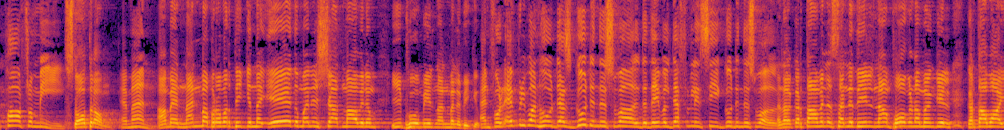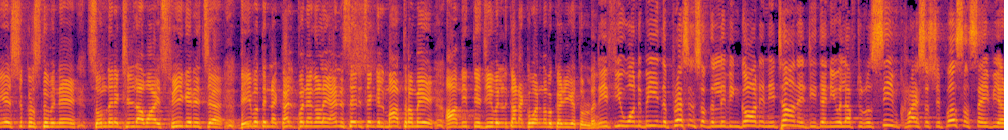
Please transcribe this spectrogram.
apart from me. സ്തോത്രം Amen. ആമേൻ നന്മ പ്രവർത്തിക്കുന്ന ഏത് മനുഷ്യാത്മാവിനും ഈ ഭൂമിയിൽ നന്മ ലഭിക്കും And for everyone who does good in this world, they will definitely see good in this world. എന്നാൽ കർത്താവിന്റെ സന്നിധിയിൽ നാം പോകണമെങ്കിൽ കർത്താവായ യേശു ക്രിസ്തുവിനെ സ്വന്തം രക്ഷിതാവായി സ്വീകരിച്ച് ദൈവത്തിന്റെ കൽപ്പനകളെ അനുസരിച്ചെങ്കിൽ മാത്രമേ ആ നിത്യജീവനിൽ കടക്കുവാൻ നമുക്ക് കഴിയത്തുള്ളൂ But if you want to be in the presence of the living God in eternity, then you will have to receive Christ as your personal Savior,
